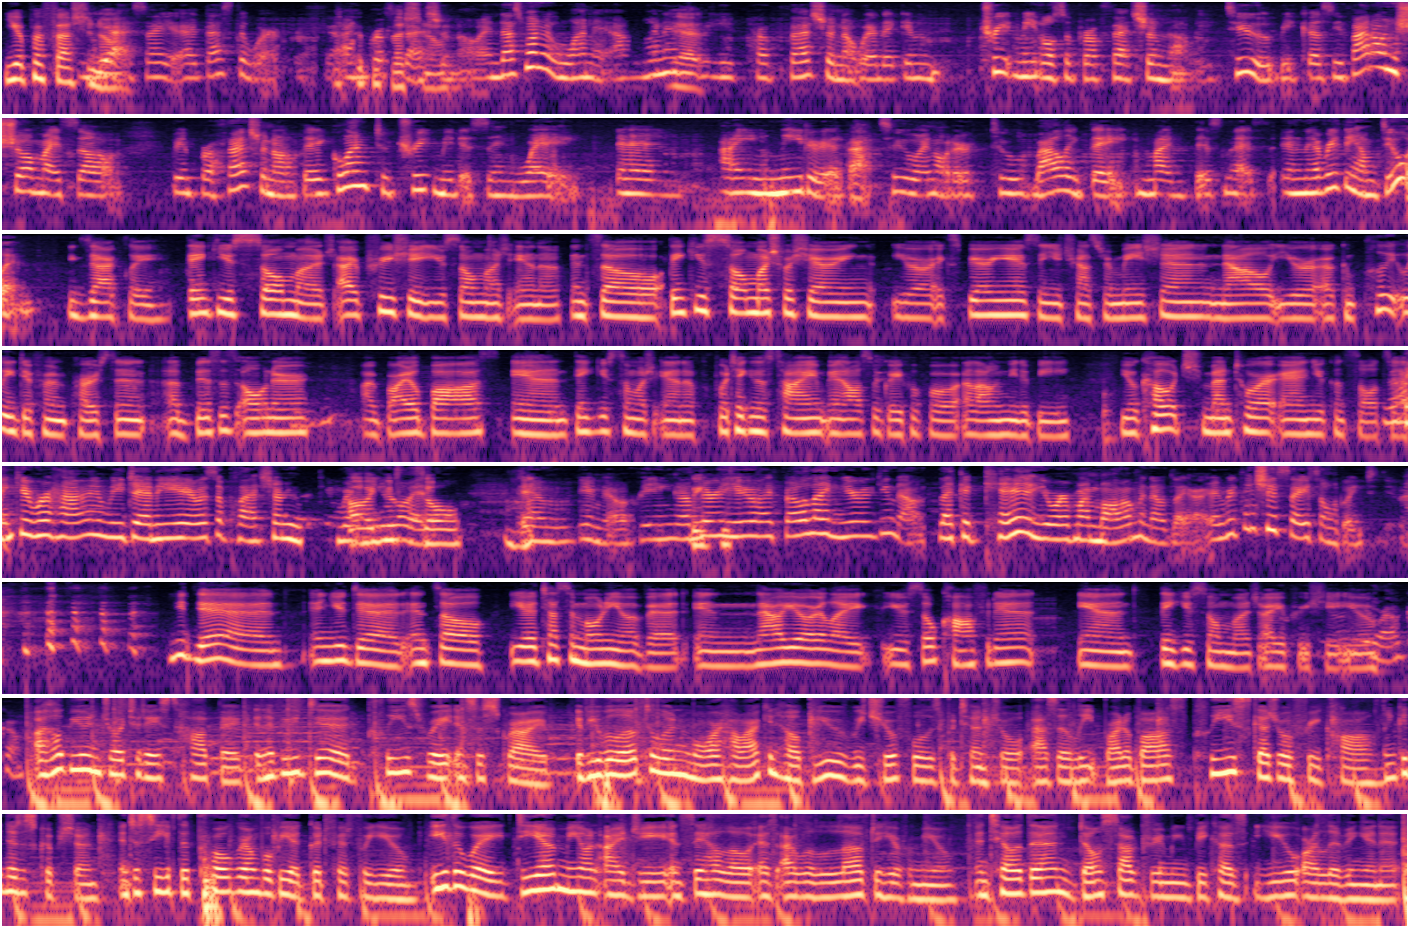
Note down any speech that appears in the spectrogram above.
you're professional. Yes, I, I that's the word. I'm professional. professional. and that's what I wanted. I wanted yeah. to be professional, where they can treat me also professionally too. Because if I don't show myself being professional, they're going to treat me the same way. And I needed that too in order to validate my business and everything I'm doing. Exactly. Thank you so much. I appreciate you so much, Ana. And so, thank you so much for sharing your experience and your transformation. Now you're a completely different person, a business owner, a bridal boss. And thank you so much, Ana, for taking this time and also grateful for allowing me to be your coach, mentor, and your consultant. Thank you for having me, Jenny. It was a pleasure working with oh, you. You're so and you know being under you. i felt like you're you know like a kid you were my mom and i was like everything she says i'm going to do you did and you did and so you're a testimonial of it and now you're like you're so confident and thank you so much. I appreciate you. You're welcome. I hope you enjoyed today's topic. And if you did, please rate and subscribe. If you would love to learn more how I can help you reach your fullest potential as an elite bridal boss, please schedule a free call, link in the description, and to see if the program will be a good fit for you. Either way, DM me on IG and say hello as I would love to hear from you. Until then, don't stop dreaming because you are living in it.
